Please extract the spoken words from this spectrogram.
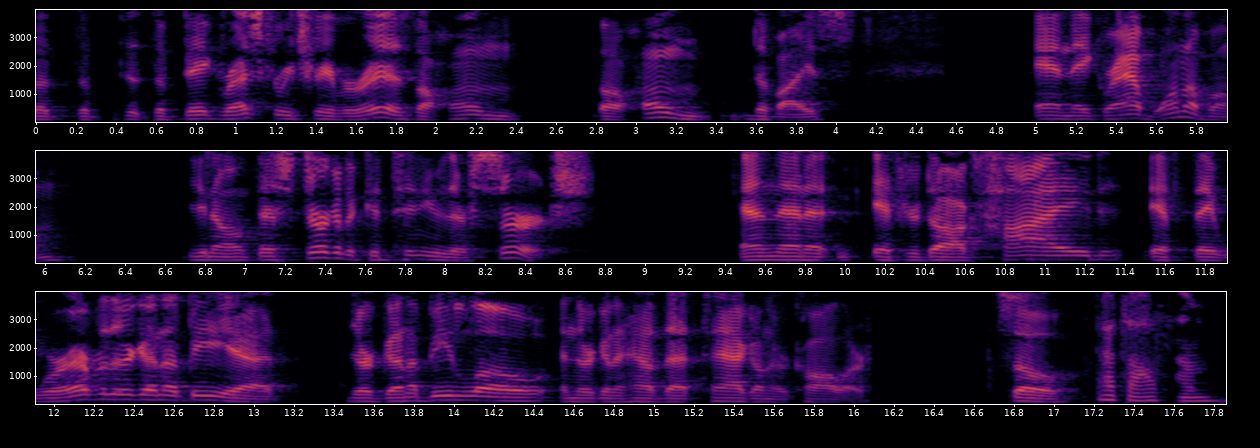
the, the, the big rescue retriever is, the home the home device, and they grab one of them, you know, they're still going to continue their search. And then it, if your dogs hide, if they wherever they're going to be at, they're going to be low and they're going to have that tag on their collar. So that's awesome.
